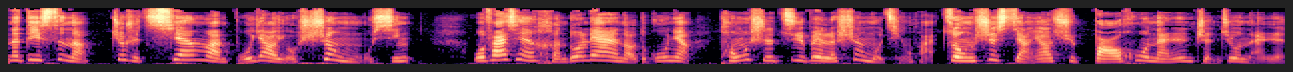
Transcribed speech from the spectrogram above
那第四呢，就是千万不要有圣母心。我发现很多恋爱脑的姑娘，同时具备了圣母情怀，总是想要去保护男人、拯救男人，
